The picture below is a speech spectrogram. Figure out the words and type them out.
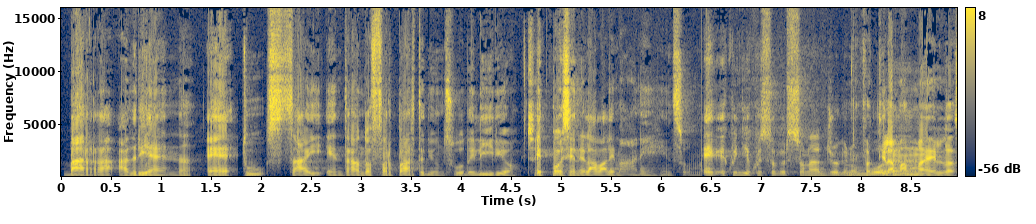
barra Adrienne è tu stai entrando a far parte di un suo delirio sì. e poi se ne lava le mani insomma e, e quindi è questo personaggio che non infatti vuole... la mamma è, la,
